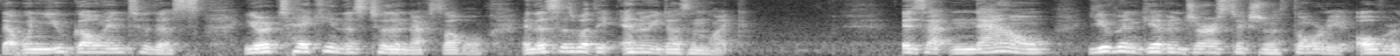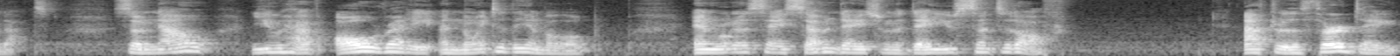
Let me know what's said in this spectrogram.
That when you go into this, you're taking this to the next level, and this is what the enemy doesn't like. Is that now you've been given jurisdiction authority over that. So now you have already anointed the envelope and we're going to say seven days from the day you sent it off. After the third day,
